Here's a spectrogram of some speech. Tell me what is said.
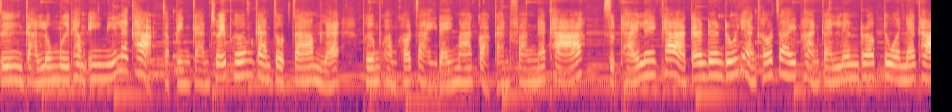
ซึ่งการลงมือทำเองนี้แหละค่ะ จะเป็นการช่วยเพิ่มการจดจำและเพิ่มความเข้าใจได้มากกว่าการฟังนะคะ สุดท้ายเลยค่ะ การเรียนรู้อย่างเข้าใจผ่านการเล่นรอบตัวนะคะ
